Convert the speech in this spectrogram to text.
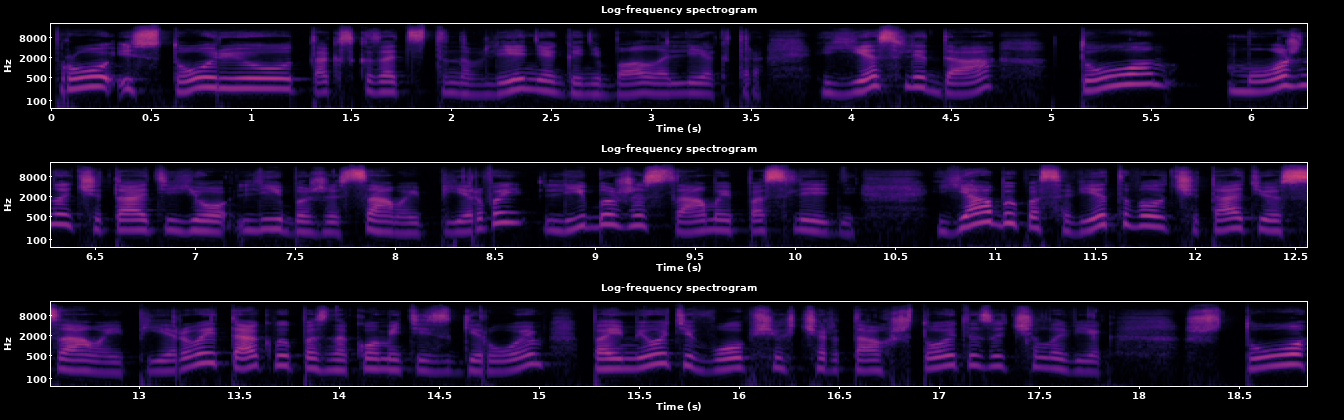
про историю, так сказать, становления Ганнибала Лектора. Если да, то можно читать ее либо же самой первой, либо же самой последней. Я бы посоветовала читать ее самой первой, так вы познакомитесь с героем, поймете в общих чертах, что это за человек, что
